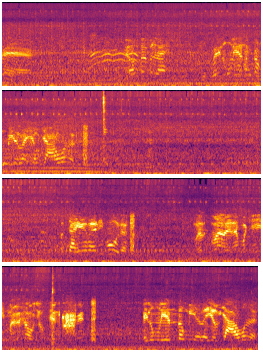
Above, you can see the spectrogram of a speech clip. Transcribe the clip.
แต่เดี๋ยวไม่เป็นไรไปโรงเรียนมันต้องมีอะไรยาวๆอะเข้าใจใช่ไหมที่พูดอะเมือนว่าอะไรนะเมื่อกี้หมาเห่าอยู่เสียงไปโรงเรียนต้องมีอะไรยาวๆบ้างอะ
